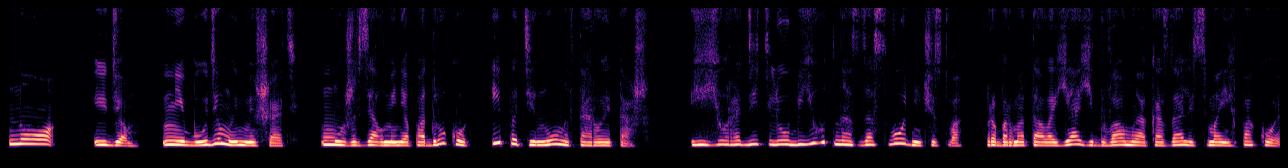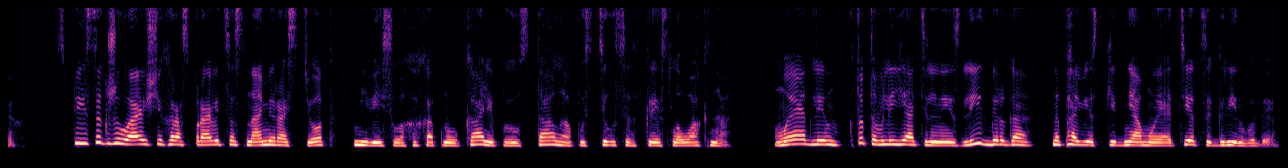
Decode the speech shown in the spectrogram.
Но идем, не будем им мешать. Муж взял меня под руку и потянул на второй этаж. Ее родители убьют нас за сводничество, пробормотала я, едва мы оказались в моих покоях. «Список желающих расправиться с нами растет», — невесело хохотнул Калип и устало опустился в кресло у окна. «Мэдлин, кто-то влиятельный из Литберга, на повестке дня мой отец и Гринвуды.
